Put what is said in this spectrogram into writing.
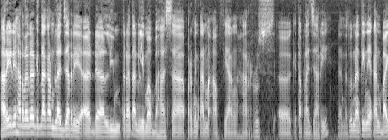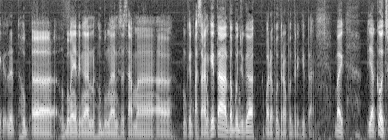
hari ini Hartaner kita akan belajar nih ada lim, ternyata ada lima bahasa permintaan maaf yang harus uh, kita pelajari dan tentu nanti ini akan baik hub, uh, hubungannya dengan hubungan sesama uh, mungkin pasangan kita ataupun juga kepada putra putri kita. Baik, ya coach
